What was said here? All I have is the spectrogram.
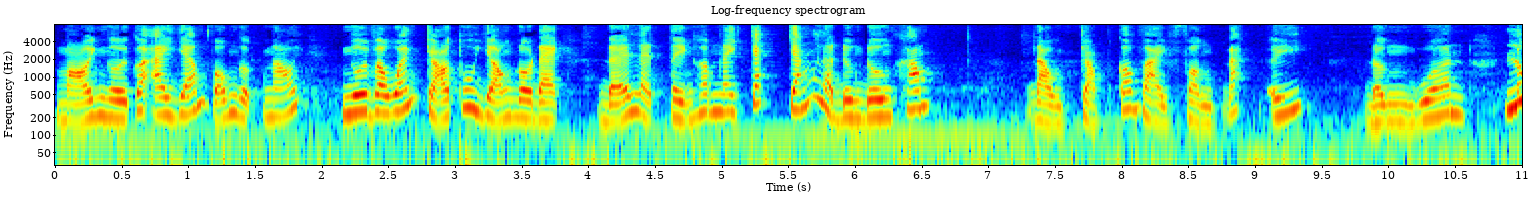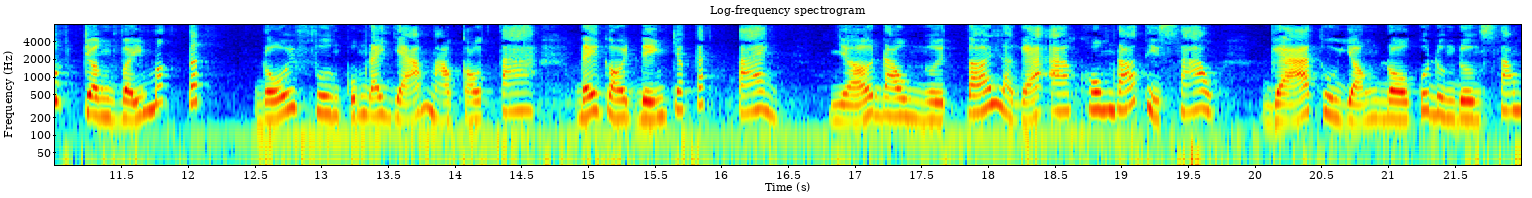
Mọi người có ai dám vỗ ngực nói, người vào quán trọ thu dọn đồ đạc, để lại tiền hôm nay chắc chắn là đường đường không? Đầu trọc có vài phần đắc ý. Đừng quên, lúc Trần Vĩ mất tích, đối phương cũng đã giả mạo cậu ta để gọi điện cho cách tan. Nhỡ đâu người tới là gã A Khôn đó thì sao? Gã thu dọn đồ của đường đường xong,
